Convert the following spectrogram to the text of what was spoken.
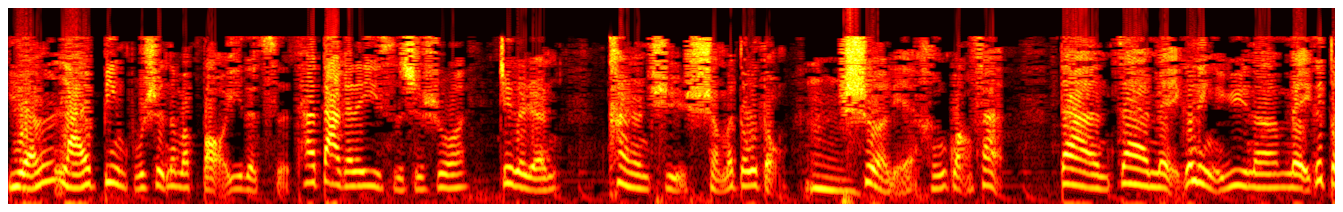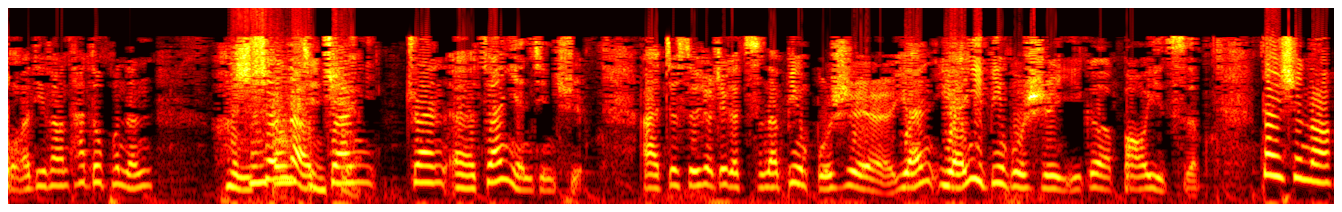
原来并不是那么褒义的词。它大概的意思是说，这个人看上去什么都懂，嗯，涉猎很广泛，但在每个领域呢，每个懂的地方，他都不能。很深的钻钻呃钻研进去，啊，就所以说这个词呢，并不是原原意并不是一个褒义词，但是呢，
